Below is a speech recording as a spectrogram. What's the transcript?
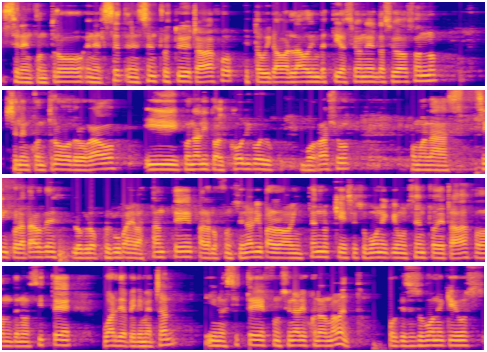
se le encontró en el set, en el centro de estudio de trabajo, está ubicado al lado de investigaciones en la ciudad de Osorno. Se le encontró drogado y con hálito alcohólico y borracho como a las 5 de la tarde, lo que los preocupa es bastante para los funcionarios para los internos, que se supone que es un centro de trabajo donde no existe guardia perimetral y no existe funcionarios con armamento, porque se supone que es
